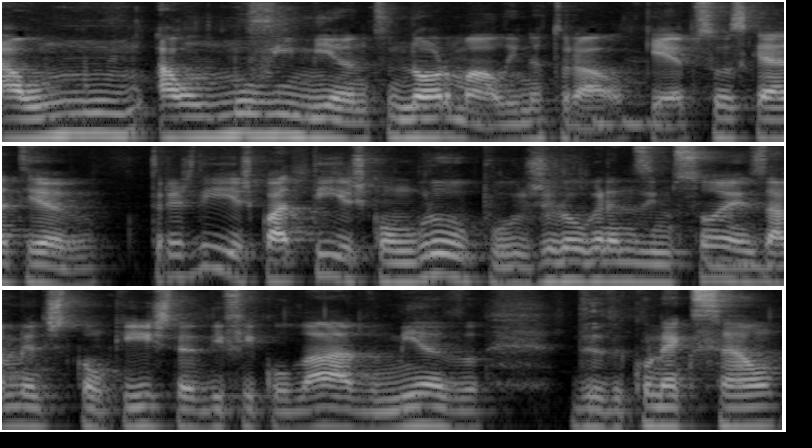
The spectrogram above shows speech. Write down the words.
há um, há um movimento normal e natural, que é a pessoa se calhar teve três dias, quatro dias com um grupo, gerou grandes emoções, há momentos de conquista, de dificuldade, de medo, de, de conexão,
